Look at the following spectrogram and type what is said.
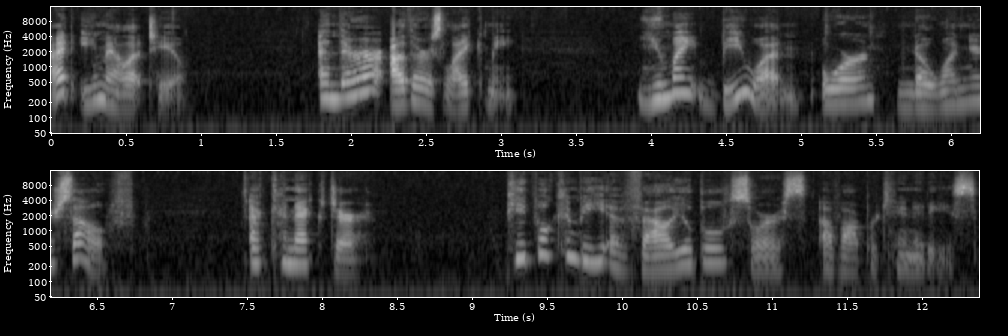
I'd email it to you. And there are others like me. You might be one or know one yourself. A connector. People can be a valuable source of opportunities.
